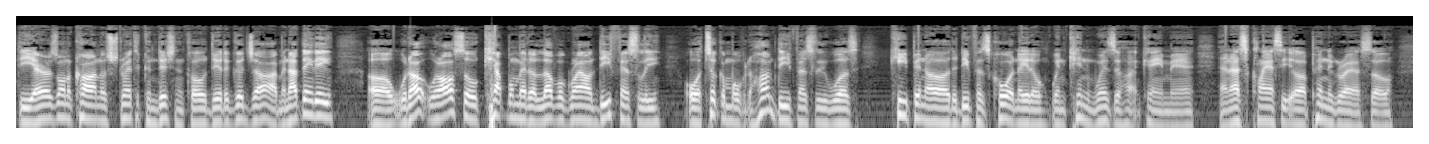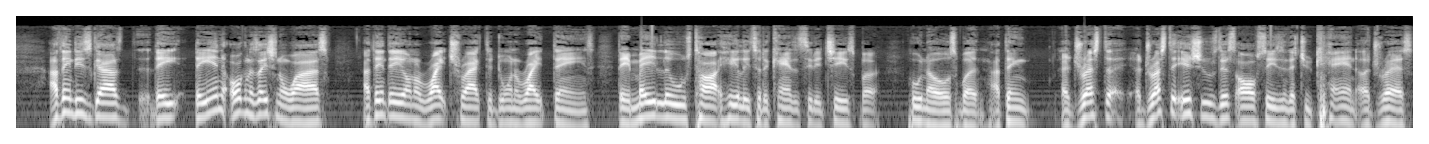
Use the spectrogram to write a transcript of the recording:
the Arizona Cardinals strength and conditioning coach, did a good job, and I think they uh, would would also kept them at a level ground defensively, or took them over the hump defensively. Was keeping uh, the defense coordinator when Ken Whisenhunt came in, and that's Clancy uh, Pendergast. So I think these guys they they in organizational wise. I think they're on the right track to doing the right things. They may lose Todd Haley to the Kansas City Chiefs, but who knows? But I think address the address the issues this off season that you can address,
